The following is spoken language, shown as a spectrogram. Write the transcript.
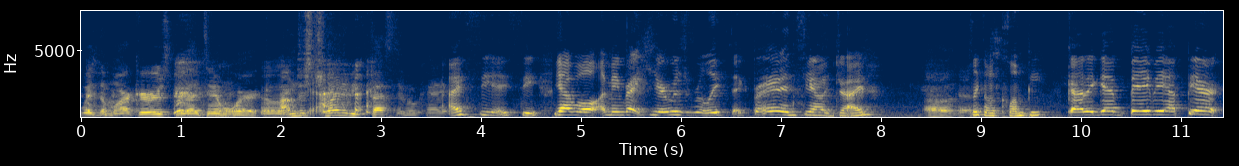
with the markers, but that didn't work. Oh I'm just my trying to be festive, okay? I see, I see. Yeah, well, I mean, right here was really thick, Bryan, and see how it dried? Oh, okay. It's like all clumpy. Gotta get baby up here.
